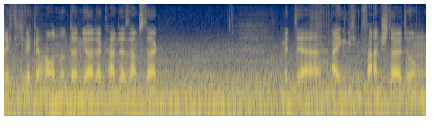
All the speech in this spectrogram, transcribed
richtig weggehauen. Und dann, ja, dann kam der Samstag mit der eigentlichen Veranstaltung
